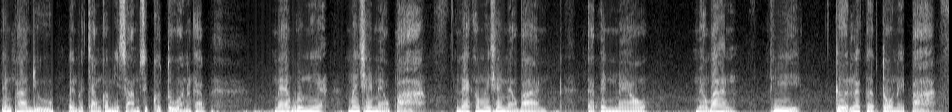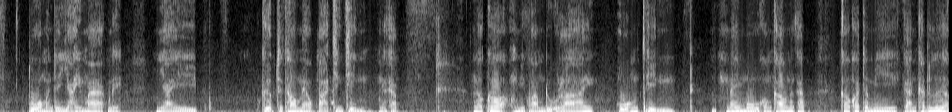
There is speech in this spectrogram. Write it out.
เพ่นพ่านอยู่เป็นประจำก็มี 30กว่าตัวนะครับ แมวพวกนี้ไม่ใช่แมวป่า และก็ไม่ใช่แมวบ้าน แต่เป็นแมวแมวบ้านที่เกิดและเติบโตในป่า ตัวมันจะใหญ่มากเลย ใหญ่ เกือบจะเท่าแมวป่าจริง ๆนะครับ แล้วก็มีความดุร้ายหวงถิ่นในหมู่ของเขานะครับ เขาก็จะมีการคัดเลือก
